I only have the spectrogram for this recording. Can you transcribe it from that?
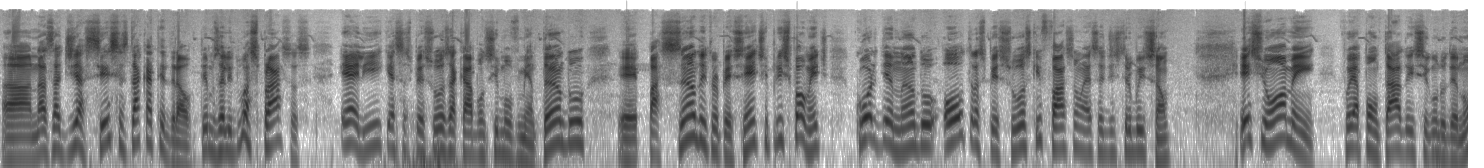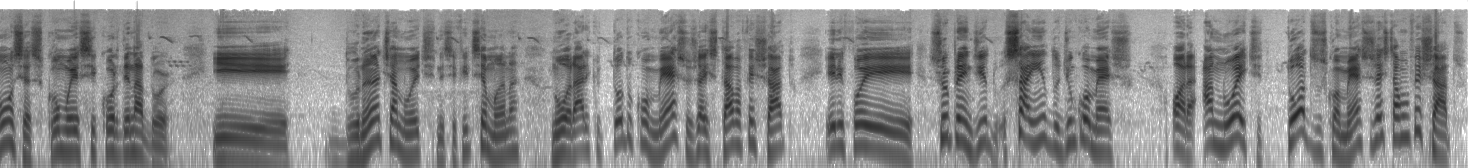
ah, nas adjacências da catedral. Temos ali duas praças, é ali que essas pessoas acabam se movimentando, é, passando entorpecente e principalmente coordenando outras pessoas que façam essa distribuição. Esse homem foi apontado, em segundo denúncias, como esse coordenador. E durante a noite, nesse fim de semana, no horário que todo o comércio já estava fechado, ele foi surpreendido saindo de um comércio. Ora, à noite, todos os comércios já estavam fechados.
